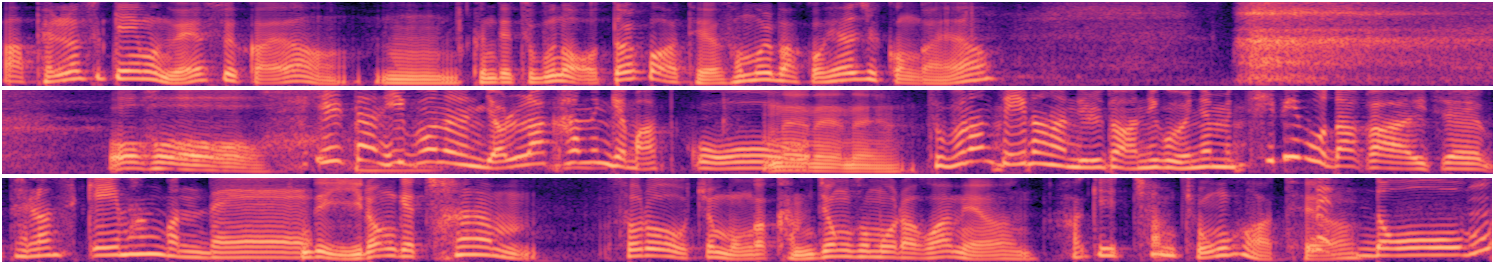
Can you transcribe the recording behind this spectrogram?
아 밸런스 게임은 왜 했을까요? 음 근데 두 분은 어떨 것 같아요? 선물 받고 헤어질 건가요? 어허. 일단 이분은 연락하는 게 맞고. 네네네. 두 분한테 일어난 일도 아니고, 왜냐면 TV 보다가 이제 밸런스 게임 한 건데. 근데 이런 게 참 서로 좀 뭔가 감정 소모라고 하면 하기 참 좋은 것 같아요. 근데 너무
